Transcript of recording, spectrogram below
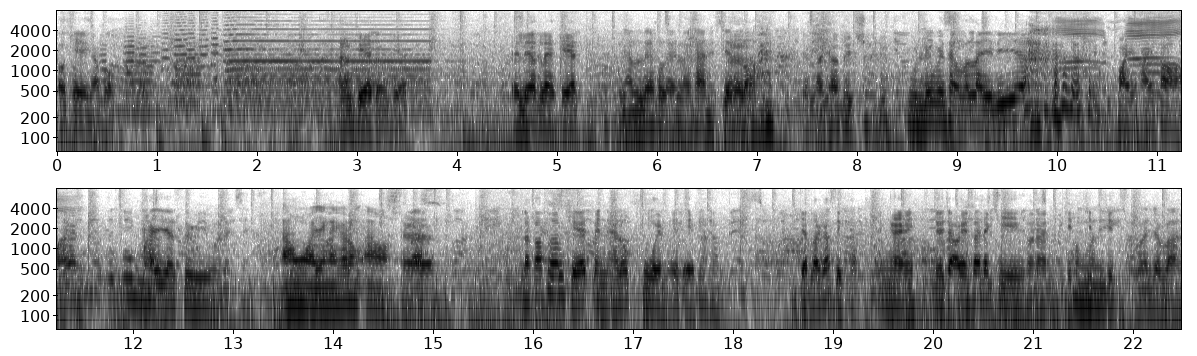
โอเคครับผมเพิ่มเคสเพิ่มเคสไปเลือกเลยเคสงั้นเลือกเลยแล้วกันเจ็ดร้อย เจ็ดร้อยเก้าสิบคุณเลือกไปทำอะไรดีอะปล่อยขายต่อแล้วกันอุ้มมาใครจะซื้อวะเนี่ยเอาอะยังไงก็ต้องเอาอะเออแล้วก็เพิ่มเคสเป็น Aero Cool M8X นะครับ790ครับ ยังไง เดี๋ยวจะเอาเอ็นซันเด็กทีตัวนั้นคิดมัคิดนคิดมันจะบาน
